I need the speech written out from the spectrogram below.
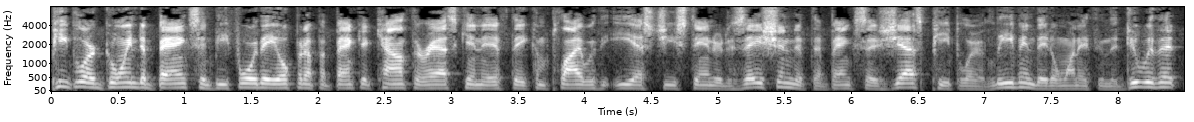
people are going to banks and before they open up a bank account, they're asking if they comply with the ESG standardization. If the bank says yes, people are leaving. They don't want anything to do with it.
